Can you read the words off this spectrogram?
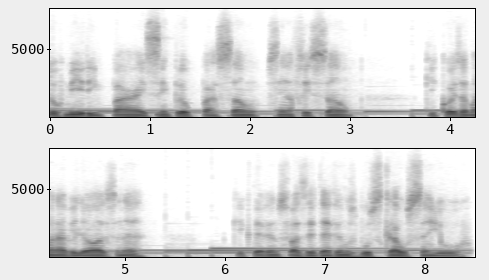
dormir em paz, sem preocupação, sem aflição. Que coisa maravilhosa, né? O que devemos fazer? Devemos buscar o Senhor.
